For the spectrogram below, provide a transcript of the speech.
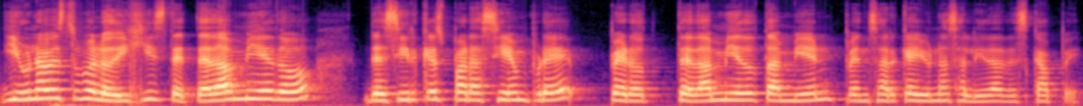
y una vez tú me lo dijiste, te da miedo decir que es para siempre, pero te da miedo también pensar que hay una salida de escape.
